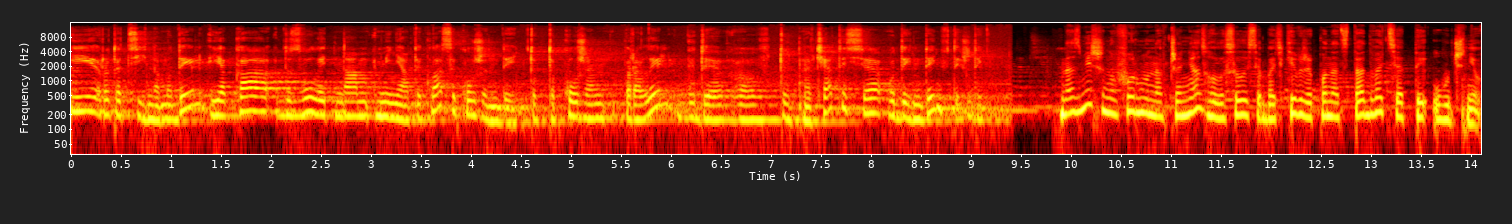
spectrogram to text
і ротаційна модель, яка дозволить нам міняти класи кожен день. Тобто кожен паралель буде е, тут навчатися один день в тиждень. На змішану форму навчання зголосилися батьки вже понад 120 учнів.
